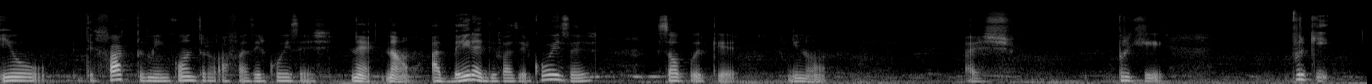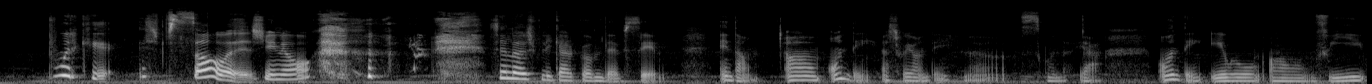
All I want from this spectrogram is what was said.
eu de facto me encontro a fazer coisas, né? Não, à beira de fazer coisas só porque, you know, as. Porque. Porque. Porque as pessoas, you know. Deixa eu explicar como deve ser. Então, um, ontem, acho que foi ontem, na segunda, yeah. Ontem eu um, vi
